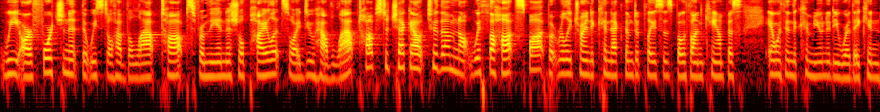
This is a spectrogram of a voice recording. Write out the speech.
We are fortunate that we still have the laptops from the initial pilot, so I do have laptops to check out to them, not with the hotspot, but really trying to connect them to places both on campus and within the community where they can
